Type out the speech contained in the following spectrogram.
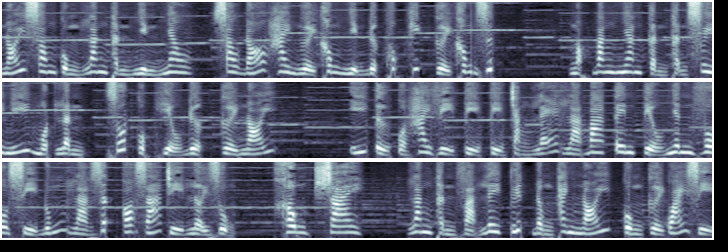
Nói xong cùng lăng thần nhìn nhau, sau đó hai người không nhịn được khúc khích cười không dứt. Ngọc Băng Nhan cẩn thận suy nghĩ một lần, rốt cuộc hiểu được, cười nói. Ý tử của hai vị tỷ tỷ chẳng lẽ là ba tên tiểu nhân vô sỉ đúng là rất có giá trị lợi dụng. Không sai. Lăng thần và Lê Tuyết Đồng Thanh nói cùng cười quái dị.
